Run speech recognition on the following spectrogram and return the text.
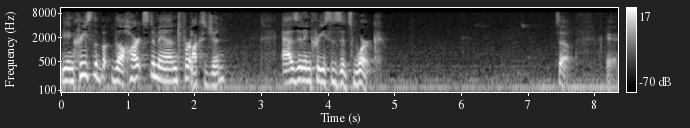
you increase the, the heart's demand for oxygen as it increases its work. So, here.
